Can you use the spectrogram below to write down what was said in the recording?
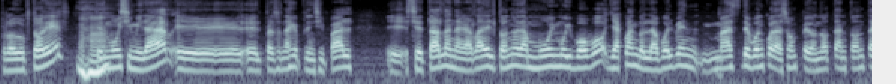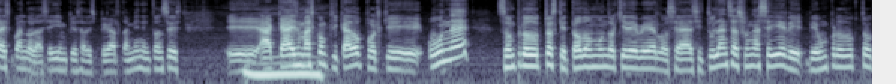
productores, que es muy similar. Eh, el, personaje principal eh, se tarda en agarrar el tono, era muy, muy bobo. Ya cuando la vuelven más de buen corazón, pero no tan tonta, es cuando la serie empieza a despegar también. Entonces, eh, acá es más complicado porque una son productos que todo el mundo quiere ver. O sea, si tú lanzas una serie de, un producto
